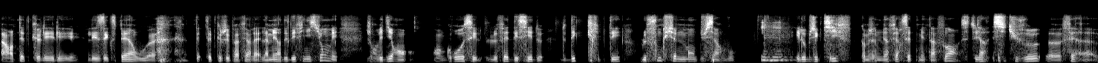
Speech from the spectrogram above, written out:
alors peut-être que les, les, les, experts ou euh, peut-être que je vais pas faire la, la meilleure des définitions, mais j'ai envie de dire en, en gros, c'est le fait d'essayer de, de, décrypter le fonctionnement du cerveau. Mm-hmm. Et l'objectif, comme j'aime bien faire cette métaphore, c'est-à-dire si tu veux euh, faire euh,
